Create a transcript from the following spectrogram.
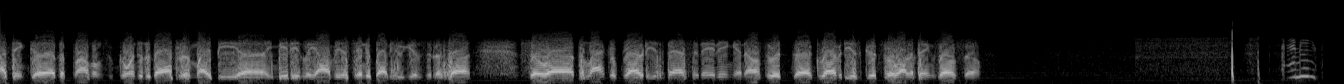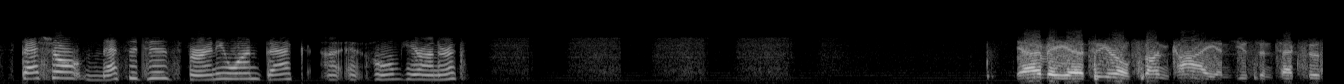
I think uh, the problems with going to the bathroom might be uh, immediately obvious to anybody who gives it a thought. So uh, the lack of gravity is fascinating, and also it, uh, gravity is good for a lot of things also. Any special messages for anyone back uh, at home here on Earth? Yeah, I have a uh, two-year-old son, Kai, in Houston, Texas.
